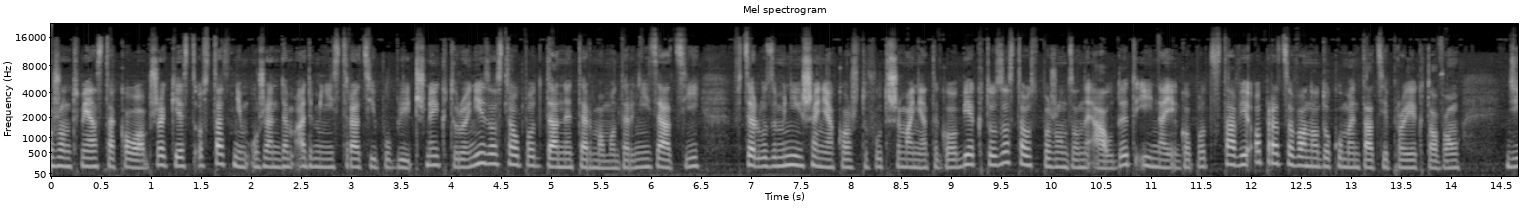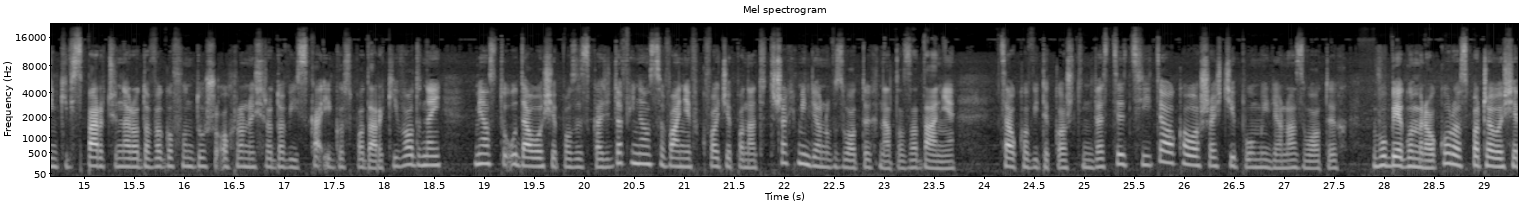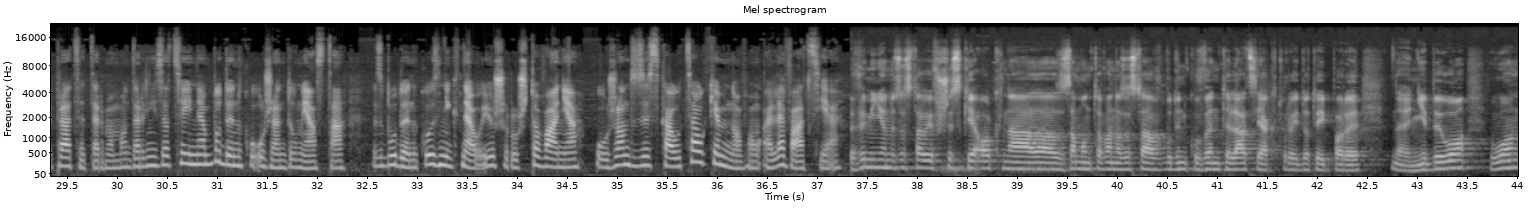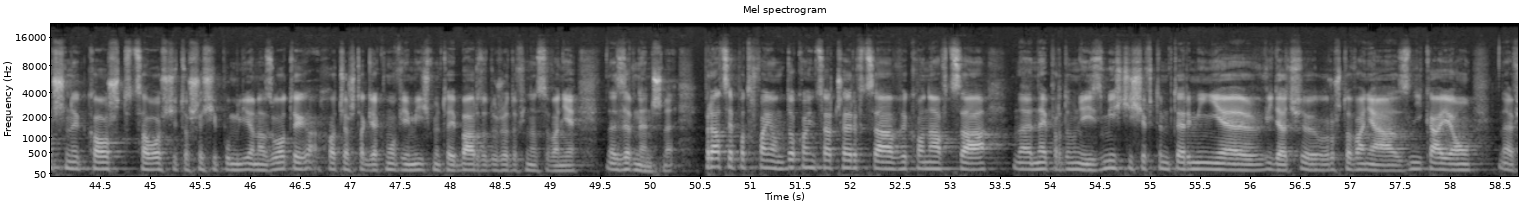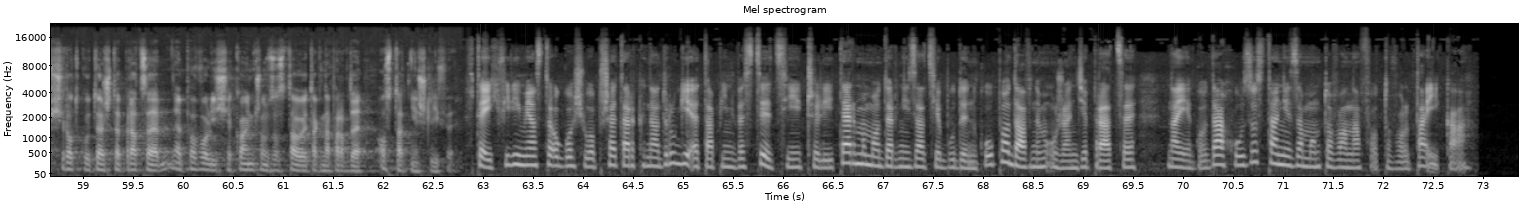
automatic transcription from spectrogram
Urząd Miasta Kołobrzeg jest ostatnim urzędem administracji publicznej, który nie został poddany termomodernizacji. W celu zmniejszenia kosztów utrzymania tego obiektu został sporządzony audyt i na jego podstawie opracowano dokumentację projektową. Dzięki wsparciu Narodowego Funduszu Ochrony Środowiska i Gospodarki Wodnej miastu udało się pozyskać dofinansowanie w kwocie ponad 3 milionów złotych na to zadanie. Całkowity koszt inwestycji to około 6,5 miliona złotych. W ubiegłym roku rozpoczęły się prace termomodernizacyjne budynku Urzędu Miasta. Z budynku zniknęły już rusztowania. Urząd zyskał całkiem nową elewację. Wymienione zostały wszystkie okna, zamontowana została w budynku wentylacja, której do tej pory e, nie było. Łączny koszt całości to 6,5 miliona złotych, chociaż tak jak mówię, mieliśmy tutaj bardzo duże dofinansowanie zewnętrzne. Prace potrwają do końca czerwca. Wykonawca e, najprawdopodobniej zmieści się w tym terminie. Widać, e, rusztowania znikają. E, W środku też te prace e, powoli się kończą. Zostały tak naprawdę ostatnie szlify. W tej chwili miasto ogłosiło przetarg na drugi etap inwestycji, czyli termomodernizację budynku po dawnym Urzędzie Pracy. Na jego dachu zostanie zamontowana fotowoltaika.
